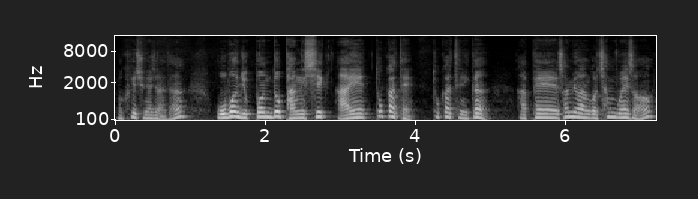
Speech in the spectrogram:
뭐 크게 중요하지 않다. 5번, 6번도 방식 아예 똑같아. 똑같으니까 앞에 설명한 거 참고해서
